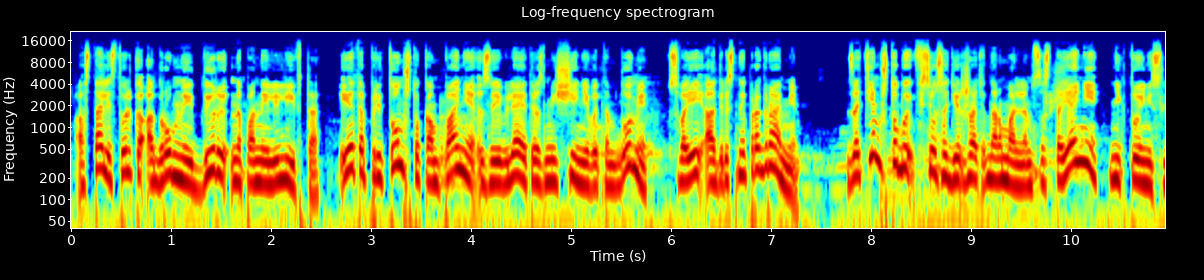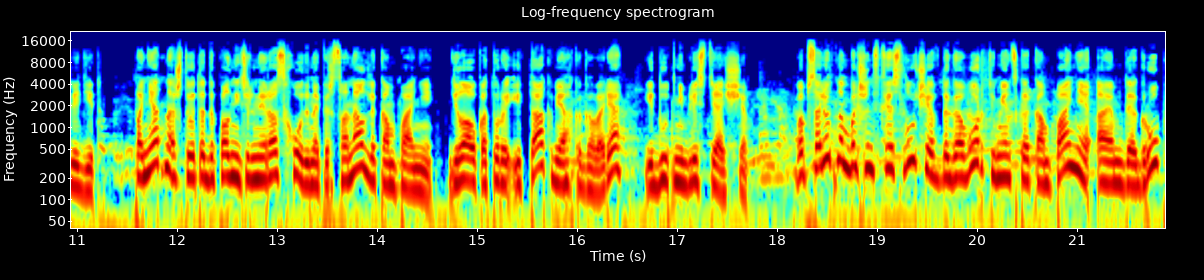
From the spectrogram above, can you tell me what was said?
Остались только огромные дыры на панели лифта. И это при том, что компания заявляет размещение в этом доме в своей адресной программе. Затем, чтобы все содержать в нормальном состоянии, никто и не следит. Понятно, что это дополнительные расходы на персонал для компании, дела у которой и так, мягко говоря, идут не блестяще. В абсолютном большинстве случаев договор тюменская компания AMD Group,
